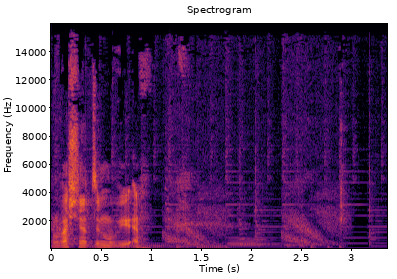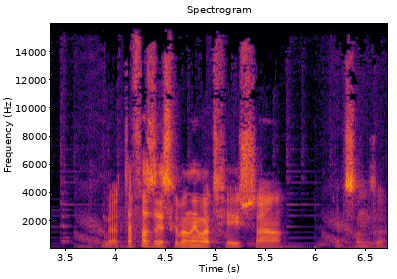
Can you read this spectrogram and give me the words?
właśnie o tym mówiłem. Dobra, ta faza jest chyba najłatwiejsza, jak sądzę.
